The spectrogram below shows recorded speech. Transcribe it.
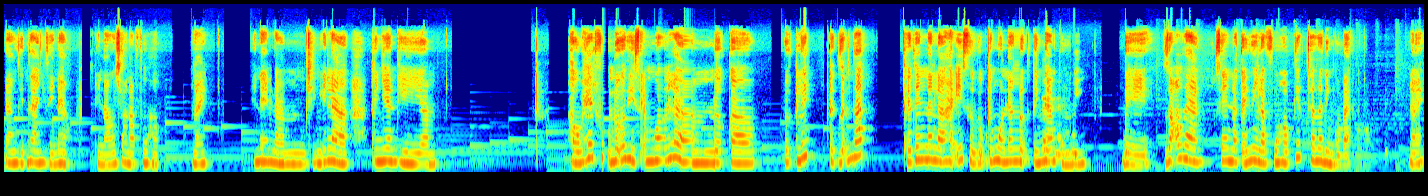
đang diễn ra như thế nào thì nó cho nó phù hợp. Đấy. Nên là chị nghĩ là tuy nhiên thì um, hầu hết phụ nữ thì sẽ muốn là được uh, được lead được dẫn dắt. Thế nên là hãy sử dụng cái nguồn năng lượng tính nam của mình để rõ ràng xem là cái gì là phù hợp nhất cho gia đình của bạn. Đấy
